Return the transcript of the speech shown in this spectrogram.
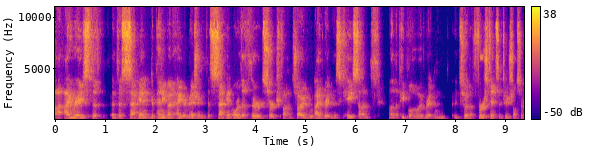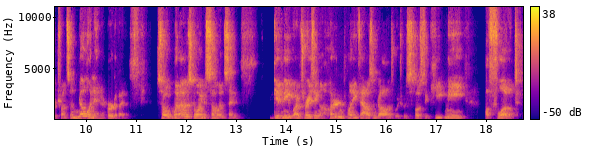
I raised the the second, depending on how you're measuring, the second or the third search fund. So I'd, I'd written this case on on the people who had written sort of the first institutional search fund. So no one had heard of it. So when I was going to someone saying, "Give me," I was raising one hundred and twenty thousand dollars, which was supposed to keep me afloat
